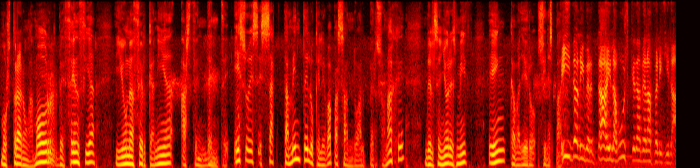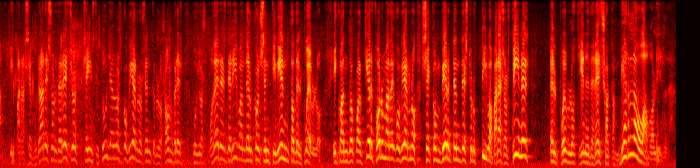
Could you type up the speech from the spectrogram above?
mostraron amor, decencia y una cercanía ascendente. Eso es exactamente lo que le va pasando al personaje del señor Smith en Caballero sin espada. Vida, libertad y la búsqueda de la felicidad. Y para asegurar esos derechos se instituyen los gobiernos entre los hombres cuyos poderes derivan del consentimiento del pueblo. Y cuando cualquier forma de gobierno se convierte en destructiva para esos fines, el pueblo tiene derecho a cambiarla o a abolirla.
